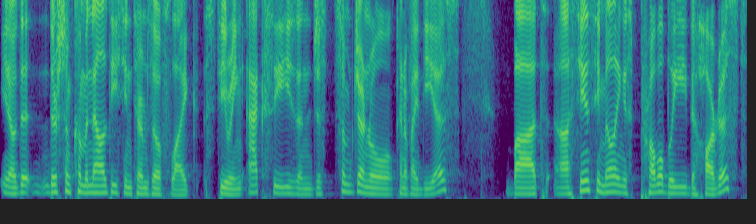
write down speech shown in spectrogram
you know, th- there's some commonalities in terms of like steering axes and just some general kind of ideas. But uh, CNC milling is probably the hardest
